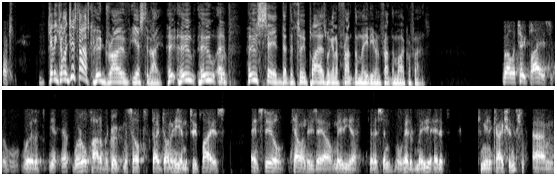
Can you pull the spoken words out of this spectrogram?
Kevin, can I just ask who drove yesterday? Who who who uh, who said that the two players were going to front the media and front the microphones? Well, the two players were the, you know, were all part of the group. Myself, Dave Donaghy, and the two players, and Steele Talon, who's our media person or head of media, head of communications. Um,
